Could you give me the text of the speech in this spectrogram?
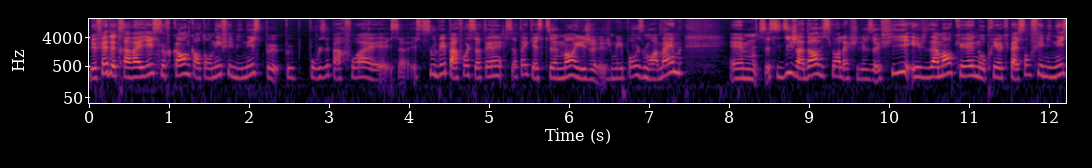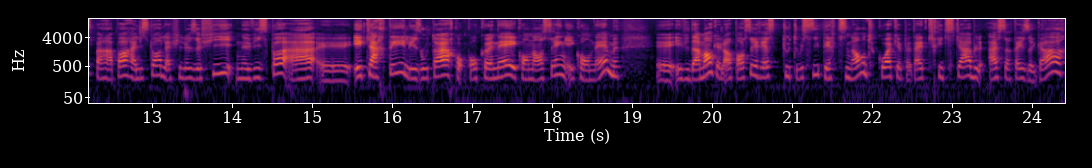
Le fait de travailler sur Kant quand on est féministe peut, poser parfois, euh, soulever parfois certains, questionnements et je, me les pose moi-même. Hum, ceci dit, j'adore l'histoire de la philosophie. Évidemment que nos préoccupations féministes par rapport à l'histoire de la philosophie ne visent pas à euh, écarter les auteurs qu'on connaît et qu'on enseigne et qu'on aime, euh, évidemment que leur pensée reste tout aussi pertinente, quoique peut-être critiquable à certains égards.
